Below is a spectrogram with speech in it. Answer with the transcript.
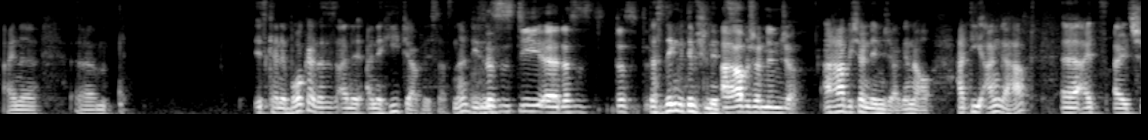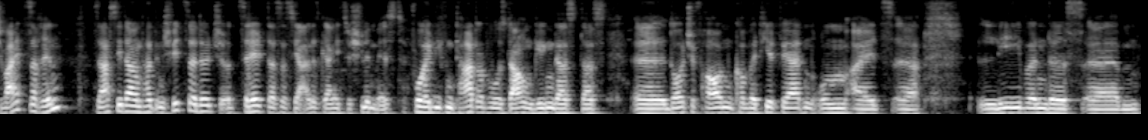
eine, ähm, ist keine Burka, das ist eine, eine Hijab, ist das, ne? Dieses, Das ist die, äh, das ist das, das Ding mit dem Schlitz. arabischer Ninja. Arabischer Ninja, genau. Hat die angehabt. Äh, als, als Schweizerin saß sie da und hat in Schweizerdeutsch erzählt, dass das ja alles gar nicht so schlimm ist. Vorher lief ein Tatort, wo es darum ging, dass, dass äh, deutsche Frauen konvertiert werden, um als äh, lebendes ähm,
